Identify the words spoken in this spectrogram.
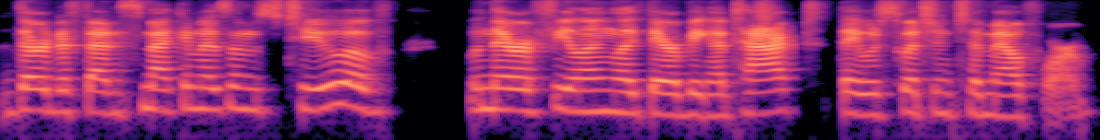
their defense mechanisms too of when they were feeling like they were being attacked, they would switch into male form.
